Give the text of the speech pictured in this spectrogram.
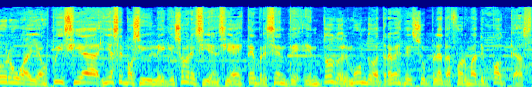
Uruguay auspicia y hace posible que Sobre Ciencia esté presente en todo el mundo a través de su plataforma de podcast.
